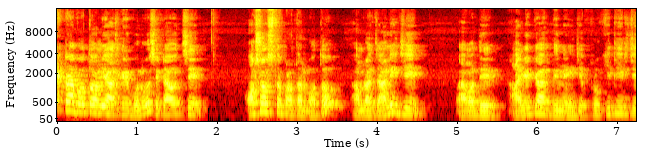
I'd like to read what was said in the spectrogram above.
একটা ব্রত আমি আজকে বলব, সেটা হচ্ছে অসস্থ পাতার মতো আমরা জানি যে আমাদের আগেকার দিনে যে প্রকৃতির যে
